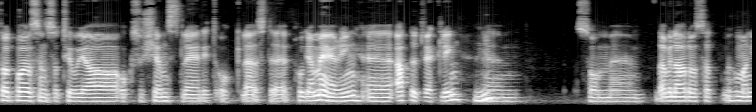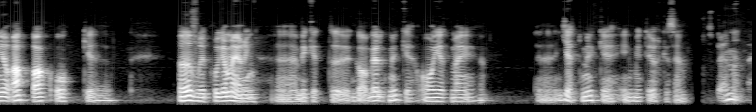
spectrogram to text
För ett par år sedan så tog jag också tjänstledigt och läste programmering, apputveckling. Mm. Som, där vi lärde oss att, hur man gör appar och övrig programmering, eh, vilket eh, gav väldigt mycket och har gett mig eh, jättemycket i mitt yrke sen. Spännande.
